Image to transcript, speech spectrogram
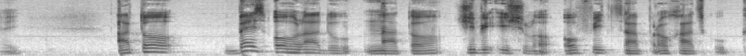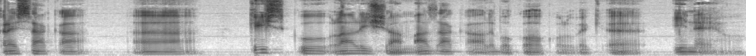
Hej. A to bez ohľadu na to, či by išlo o Fica, Prochádzku, Kresáka, Kisku, Lališa, Mazaka alebo kohokoľvek e, iného.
